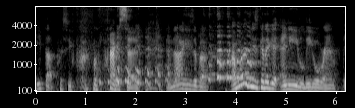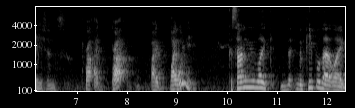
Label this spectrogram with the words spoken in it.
Eat That Pussy Fire said. And now he's about. I wonder if he's gonna get any legal ramifications. Pro, I, pro, I, why wouldn't he? Cause how do you like the, the people that like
